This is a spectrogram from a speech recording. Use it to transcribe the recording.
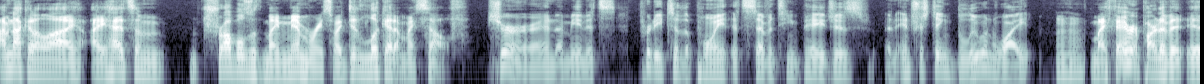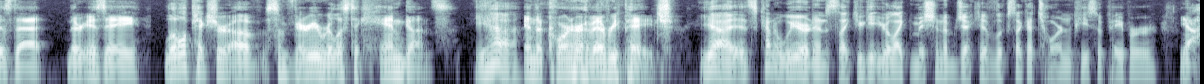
I'm not gonna lie. I had some troubles with my memory, so I did look at it myself. sure, and I mean it's pretty to the point. It's 17 pages, an interesting blue and white. hmm My favorite part of it is that there is a little picture of some very realistic handguns Yeah, in the corner of every page. Yeah, it's kind of weird, and it's like you get your like mission objective looks like a torn piece of paper Yeah,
